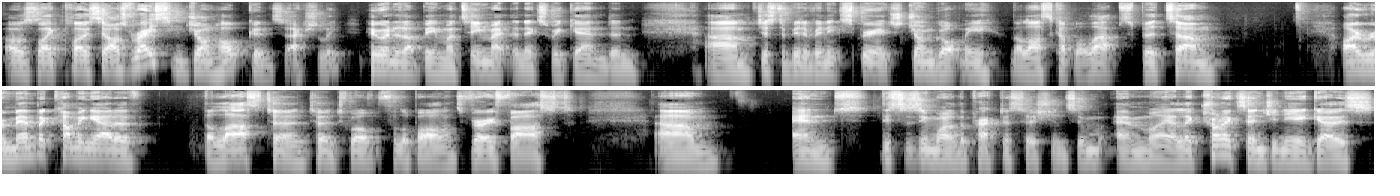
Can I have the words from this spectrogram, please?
I was like close. I was racing John Hopkins actually, who ended up being my teammate the next weekend, and um, just a bit of inexperience. John got me the last couple of laps, but um, I remember coming out of the last turn, turn twelve at Phillip Islands, very fast. Um, and this is in one of the practice sessions, and, and my electronics engineer goes,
